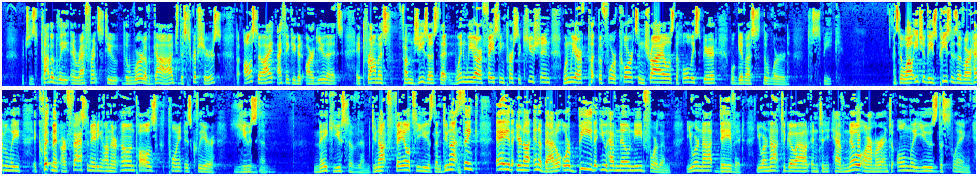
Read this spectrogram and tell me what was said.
which is probably a reference to the Word of God, to the Scriptures, but also I, I, think you could argue that it's a promise from Jesus that when we are facing persecution, when we are put before courts and trials, the Holy Spirit will give us the Word to speak. And so while each of these pieces of our heavenly equipment are fascinating on their own, Paul's point is clear use them. Make use of them. Do not fail to use them. Do not think, A, that you're not in a battle, or B, that you have no need for them. You are not David. You are not to go out and to have no armor and to only use the sling.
